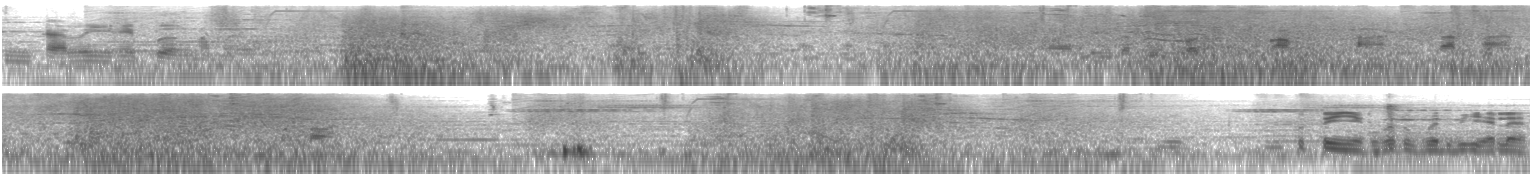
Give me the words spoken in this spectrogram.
มึงแครี่ให้เปลืองทำไมวะแครี่แล้วมันลดความต้านต้านทานก่อนกูตีอย่างกับกระตุกเป็นพีเอสเลย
